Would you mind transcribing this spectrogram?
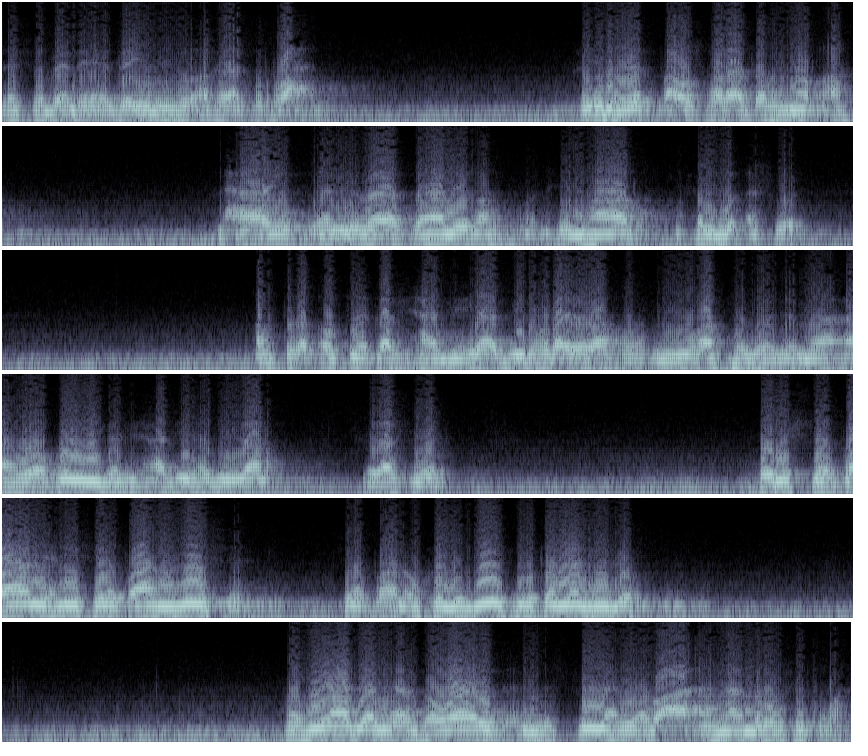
ليس بين يديه مثل اخلاق الرحل فإنه يقطع صلاته المرأة الحائض يعني البالغة والحمار والكلب الأسود. اطلق أطلق في حديث أبي هريرة وابن مغفل وجماعه وقيد في حديث أبي ذر الأسود. وللشيطان يعني شيطان جنسه شيطان كل جنس متمجد وفي هذا من الفوائد أن السنة يضع أمامه ستره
